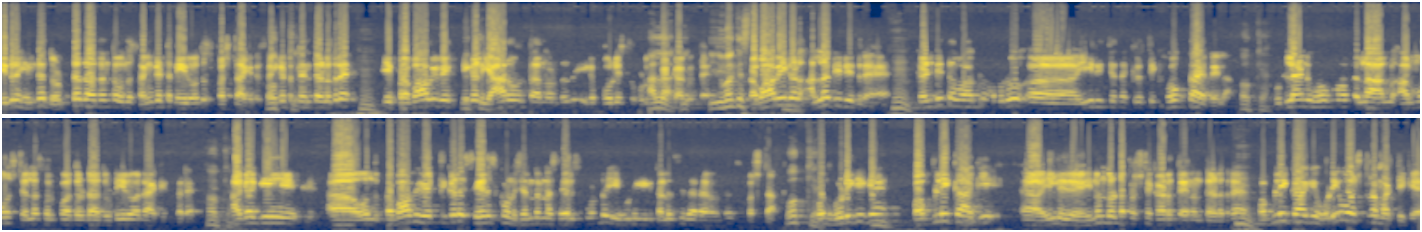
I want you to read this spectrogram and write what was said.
ಇದರ ಹಿಂದೆ ದೊಡ್ಡದಾದಂತ ಒಂದು ಸಂಘಟನೆ ಇರೋದು ಸ್ಪಷ್ಟ ಆಗಿದೆ. ಸಂಘಟನೆ ಅಂತ ಹೇಳಿದ್ರೆ ಈ ಪ್ರಭಾವಿ ವ್ಯಕ್ತಿಗಳು ಯಾರು ಅಂತ ಅನ್ನುವಂಥದ್ದು ಈಗ ಪೊಲೀಸ್ ಹುಡುಕಬೇಕಾಗುತ್ತೆ. ಇವಾಗ ಪ್ರಭಾವಿಗಳು ಅಲ್ಲದಿದ್ರೆ. ಖಂಡಿತವಾಗ್ಲೂ ಅವರು ಈ ರೀತಿಯ ಕೃತಿಗೆ ಹೋಗ್ತಾ ಇರ್ಲಿಲ್ಲ. ವುಡ್ಲ್ಯಾಂಡ್ ಹೋಗುವಾಗೆಲ್ಲ ಆಲ್ಮೋಸ್ಟ್ ಎಲ್ಲ ಸ್ವಲ್ಪ ದೊಡ್ಡ ದುಡ್ಡಿರೋರೇ ಆಗಿರ್ತಾರೆ. ಹಾಗಾಗಿ ಆ, ಒಂದು ಪ್ರಭಾವಿ ವ್ಯಕ್ತಿಗಳೇ ಸೇರಿಸ್ಕೊಂಡು ಜನರನ್ನ ಸೇರಿಸ್ಕೊಂಡು ಈ ಹುಡುಗಿಗೆ ಕಲಿಸಿದ್ದಾರೆ ಅನ್ನೋದು ಸ್ಪಷ್ಟ. ಒಂದು ಹುಡುಗಿಗೆ ಪಬ್ಲಿಕ್ ಆಗಿ ಆ, ಇಲ್ಲಿ ಇನ್ನೊಂದು ದೊಡ್ಡ ಪ್ರಶ್ನೆ ಕಾಡುತ್ತೆ ಏನಂತ ಹೇಳಿದ್ರೆ ಪಬ್ಲಿಕ್ ಆಗಿ ಹೊಡೆಯುವಷ್ಟರ ಮಟ್ಟಿಗೆ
